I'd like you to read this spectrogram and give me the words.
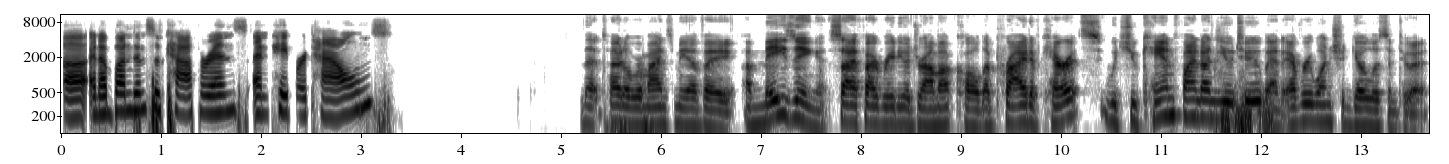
uh, an abundance of Katherines and paper towns. That title reminds me of a amazing sci-fi radio drama called A Pride of Carrots, which you can find on YouTube, and everyone should go listen to it.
